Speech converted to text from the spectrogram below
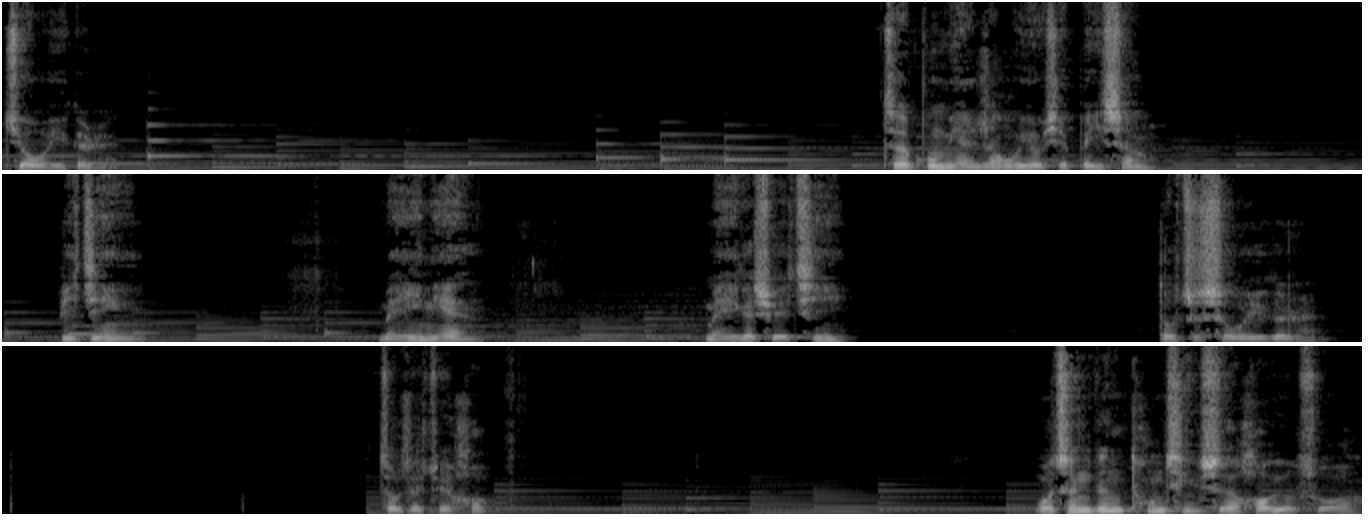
就我一个人。这不免让我有些悲伤，毕竟每一年。每一个学期，都只是我一个人走在最后。我曾跟同寝室的好友说，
